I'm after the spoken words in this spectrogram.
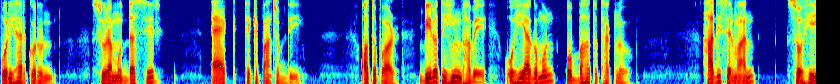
পরিহার করুন। সুরা মুদাসির এক থেকে পাঁচ অব্দি অতপর বিরতিহীনভাবে ওহি আগমন অব্যাহত থাকল। হাদিসের মান সহি।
